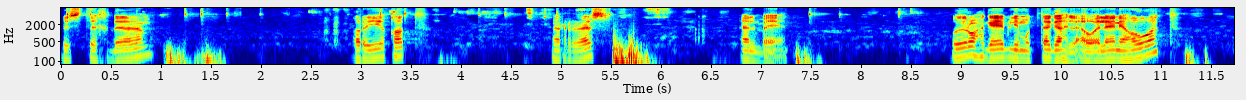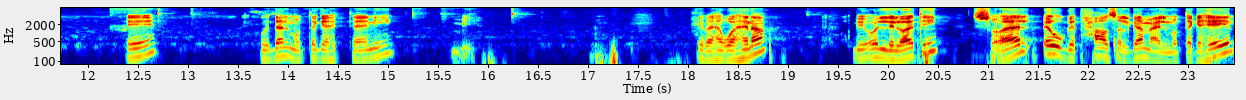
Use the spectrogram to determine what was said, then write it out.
باستخدام طريقة الرسم البياني. ويروح جايب لي متجه الأولاني أهوت A وده المتجه الثاني B. يبقى هو هنا بيقول لي دلوقتي السؤال اوجد حاصل جمع المتجهين.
